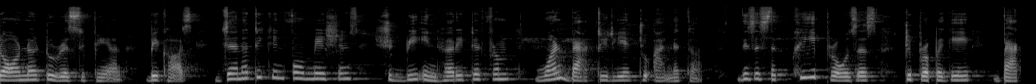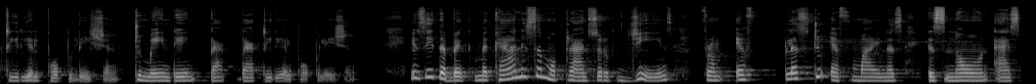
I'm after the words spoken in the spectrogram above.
donor to recipient because genetic informations should be inherited from one bacteria to another. This is the key process to propagate bacterial population, to maintain bacterial population. You see, the me mechanism of transfer of genes from F plus to F minus is known as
